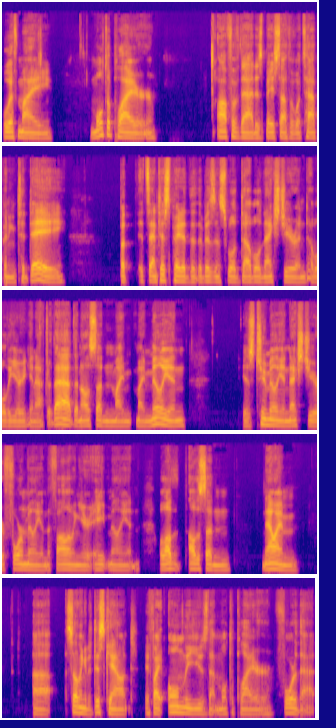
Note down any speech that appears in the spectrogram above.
Well, if my multiplier off of that is based off of what's happening today, but it's anticipated that the business will double next year and double the year again after that, then all of a sudden my my million is two million next year, four million the following year, eight million. Well, all, all of a sudden now I'm uh, selling at a discount if I only use that multiplier for that.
